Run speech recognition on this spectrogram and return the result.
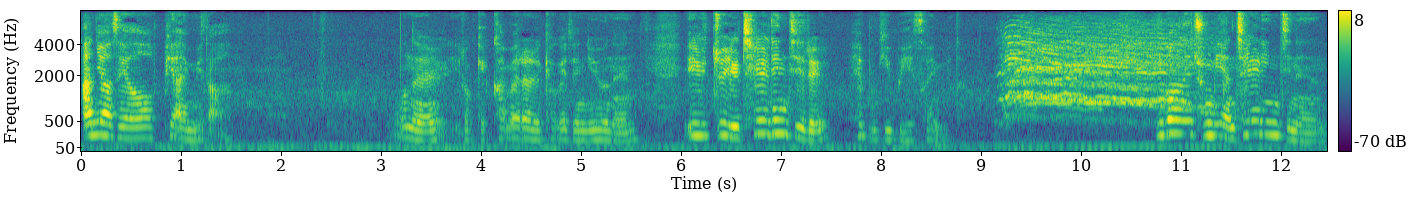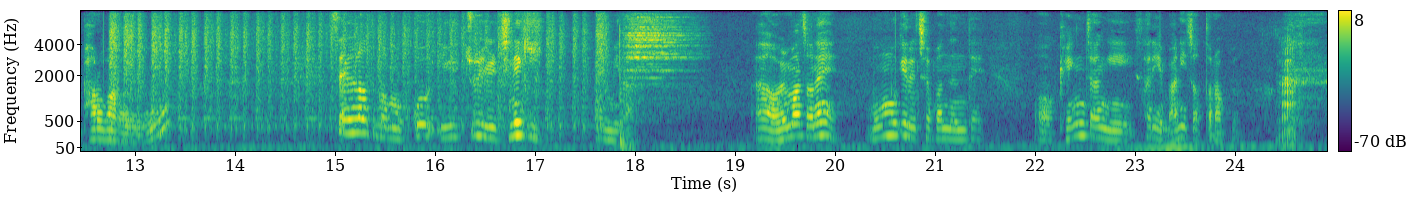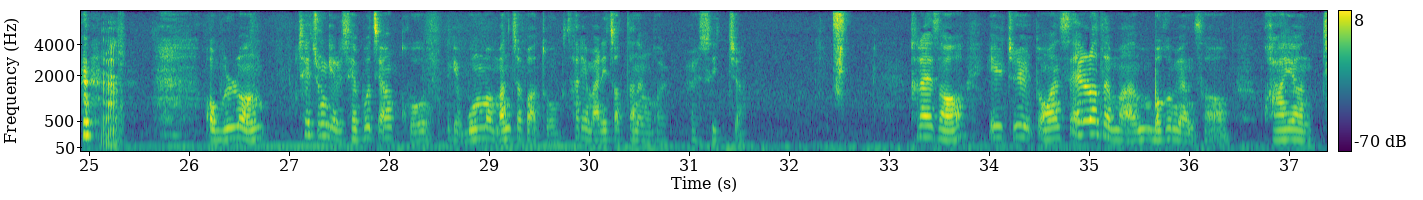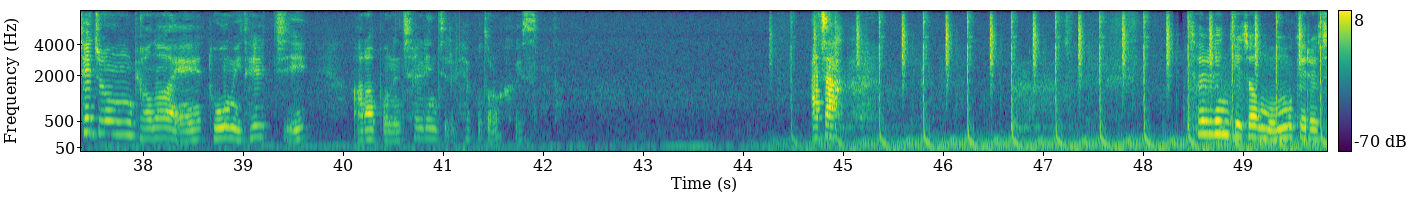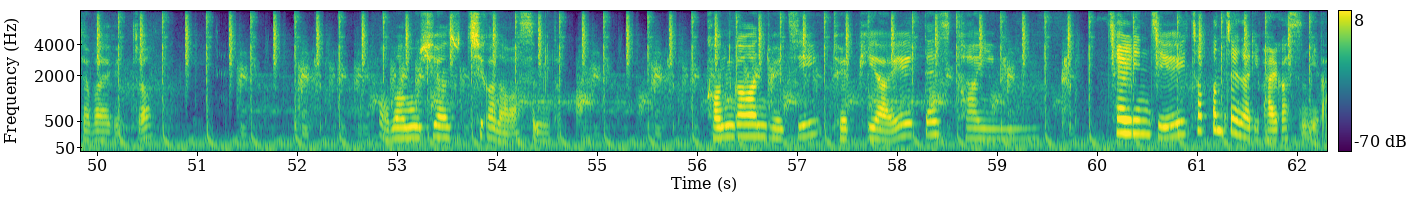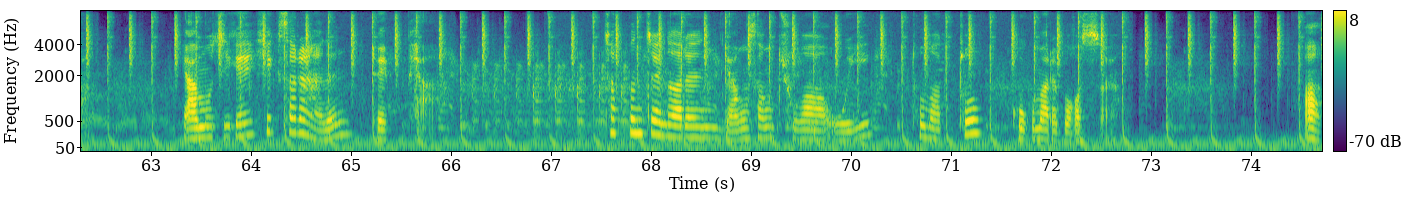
안녕하세요. 피아입니다. 오늘 이렇게 카메라를 켜게 된 이유는 일주일 챌린지를 해보기 위해서입니다. 이번에 준비한 챌린지는 바로바로 샐러드만 먹고 일주일 지내기입니다. 아 얼마 전에 몸무게를 재봤는데 어, 굉장히 살이 많이 쪘더라고요 어, 물론 체중계를 재보지 않고 이게 몸만 만져봐도 살이 많이 쪘다는 걸 알 수 있죠. 그래서 일주일 동안 샐러드만 먹으면서 과연 체중 변화에 도움이 될지 알아보는 챌린지를 해보도록 하겠습니다. 아자! 챌린지 전 몸무게를 재봐야겠죠? 어마무시한 수치가 나왔습니다. 건강한 돼지 되피아의 댄스 타임 챌린지의 첫 번째 날이 밝았습니다. 야무지게 식사를 하는 되피아 첫 번째 날은 양상추와 오이, 토마토, 고구마를 먹었어요. 아,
